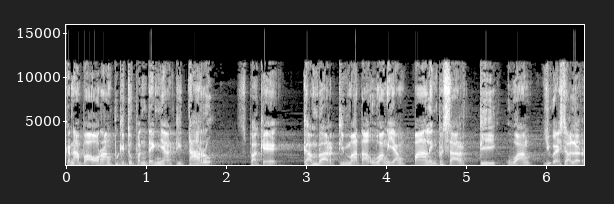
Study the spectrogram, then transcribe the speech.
Kenapa orang begitu pentingnya ditaruh sebagai gambar di mata uang yang paling besar di uang US dollar?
